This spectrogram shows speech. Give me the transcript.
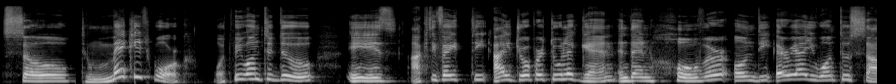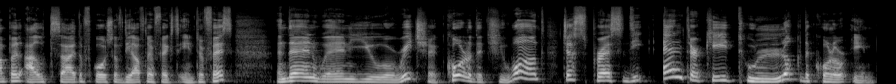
So to make it work, what we want to do is activate the eyedropper tool again and then hover on the area you want to sample outside, of course, of the After Effects interface. And then when you reach a color that you want, just press the Enter key to lock the color in.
